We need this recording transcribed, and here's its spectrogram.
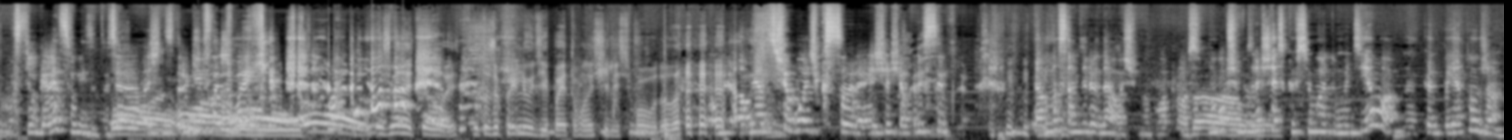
«Властелин колец» выйдет, у тебя начнутся другие. Вот Уже началось. Тут уже прелюдии, поэтому начались по поводу. А у меня- у меня тут еще бочка соли, я еще сейчас присыплю. Там, на самом деле, да, очень много вопросов. Ну, в общем, возвращаясь ко всему этому делу, как бы я тоже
